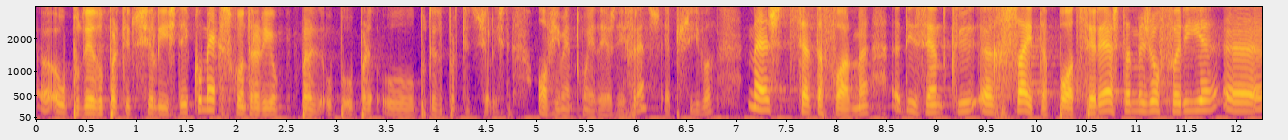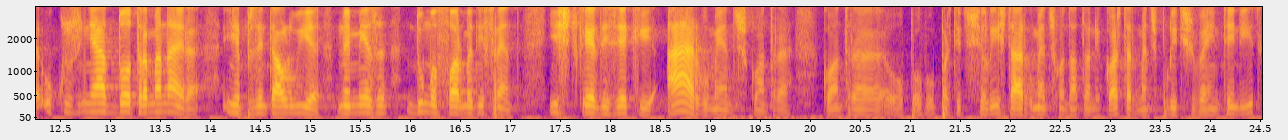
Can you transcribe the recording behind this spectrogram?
uh, o poder do Partido Socialista. E como é que se contraria o, o, o, poder do Partido Socialista? Obviamente com ideias diferentes, é possível, mas de certa forma uh, dizendo que a receita pode ser esta, mas eu faria uh, o cozinhado de outra maneira e apresentá-lo-ia na mesa de uma forma diferente. Isto quer dizer que há argumentos contra, contra o, o Partido Socialista, há argumentos contra António Costa, argumentos políticos bem entendidos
